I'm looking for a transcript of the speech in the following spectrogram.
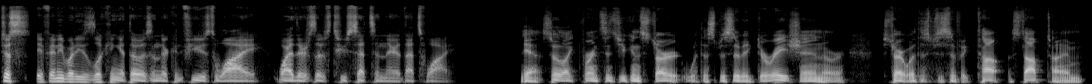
just if anybody's looking at those and they're confused why why there's those two sets in there, that's why. Yeah. So like for instance, you can start with a specific duration or start with a specific top, stop time.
